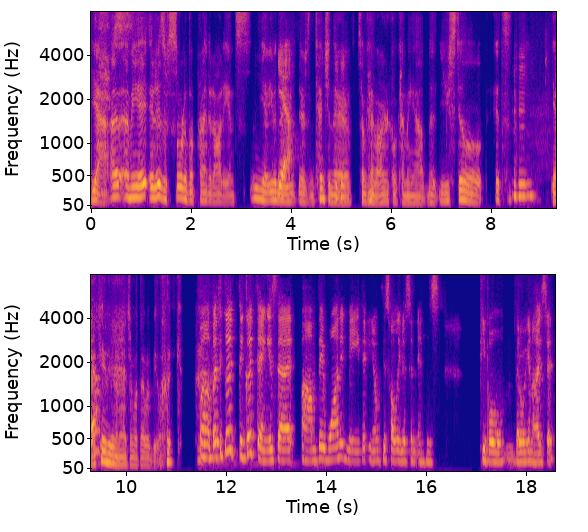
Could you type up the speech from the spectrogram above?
Yeah, I, I mean, it, it is sort of a private audience, you know. Even though yeah. there's intention there mm-hmm. of some kind of article coming out, that you still, it's, mm-hmm. yeah, yeah, I can't even imagine what that would be like well, but the good the good thing is that um, they wanted me that you know His Holiness and, and his people that organized it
